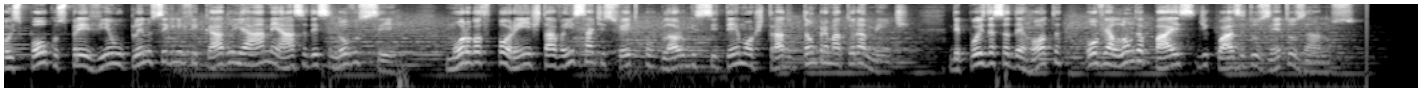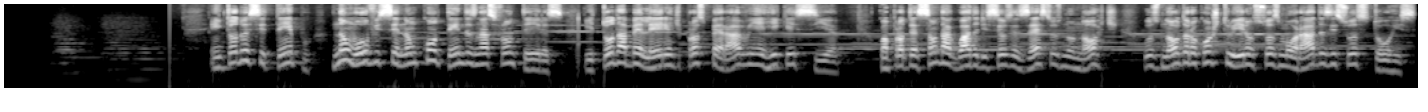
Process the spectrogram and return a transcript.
pois poucos previam o pleno significado e a ameaça desse novo ser. Morgoth, porém, estava insatisfeito por Glaurung se ter mostrado tão prematuramente. Depois dessa derrota, houve a longa paz de quase 200 anos. Em todo esse tempo, não houve senão contendas nas fronteiras, e toda a Beleriand prosperava e enriquecia. Com a proteção da guarda de seus exércitos no norte, os Noldor construíram suas moradas e suas torres,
